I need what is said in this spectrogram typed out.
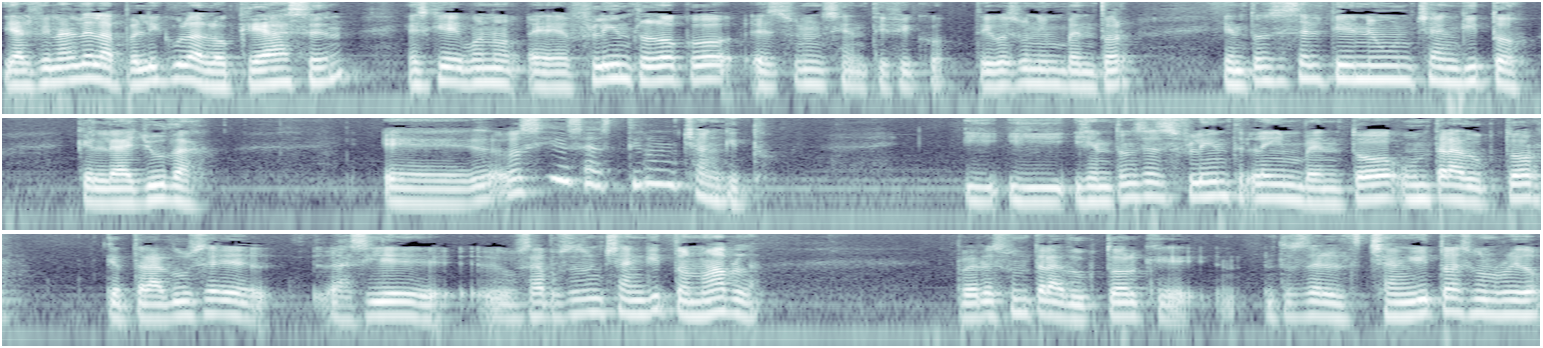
Y al final de la película lo que hacen es que, bueno, eh, Flint Loco es un científico, te digo, es un inventor, entonces él tiene un changuito que le ayuda. Eh, sí, o sea, tiene un changuito. Y, y, y entonces Flint le inventó un traductor que traduce así, eh, o sea, pues es un changuito, no habla. Pero es un traductor que, entonces el changuito hace un ruido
